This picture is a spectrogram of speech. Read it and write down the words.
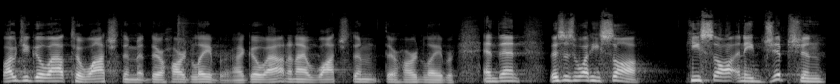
Why would you go out to watch them at their hard labor? I go out and I watch them their hard labor. And then this is what he saw. He saw an Egyptian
